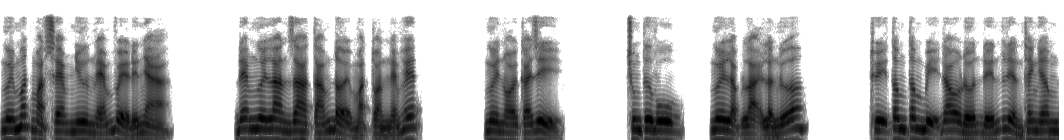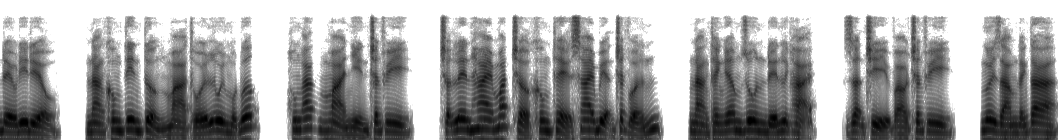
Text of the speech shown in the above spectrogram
ngươi mất mặt xem như ném về đến nhà. Đem ngươi lan ra tám đời mặt toàn ném hết. Ngươi nói cái gì? Trung tư vu, ngươi lặp lại lần nữa. Thụy tâm tâm bị đau đớn đến liền thanh âm đều đi điều, nàng không tin tưởng mà thối lui một bước, hung ác mà nhìn chân phi, trợn lên hai mắt trở không thể sai biện chất vấn, nàng thanh âm run đến lịch hại, giận chỉ vào chân phi, ngươi dám đánh ta,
